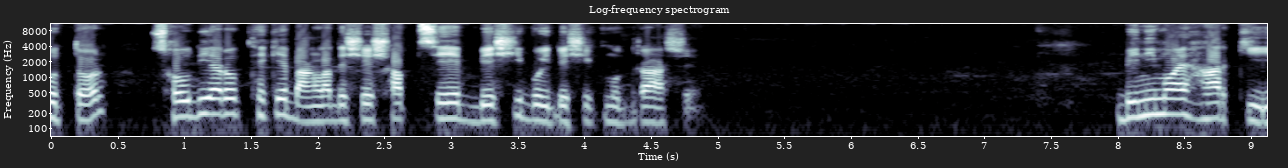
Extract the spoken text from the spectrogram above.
উত্তর, সৌদি আরব থেকে বাংলাদেশে সবচেয়ে বেশি বৈদেশিক মুদ্রা আসে। বিনিময় হার কি?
